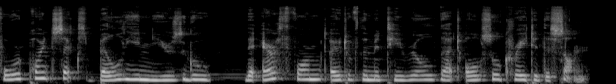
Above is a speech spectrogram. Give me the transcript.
4.6 billion years ago, the Earth formed out of the material that also created the Sun.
